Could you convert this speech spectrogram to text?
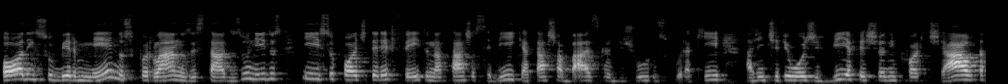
podem subir menos por lá nos Estados Unidos e isso pode ter efeito na taxa Selic, a taxa básica de juros por aqui. A gente viu hoje Via fechando em forte alta,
